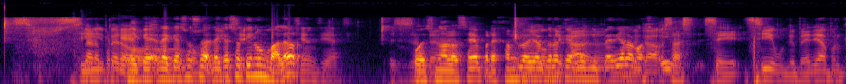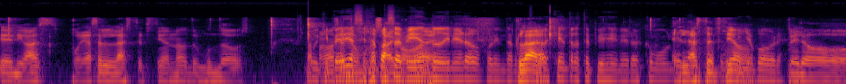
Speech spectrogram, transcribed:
Sí, Claro, pero De que- de que eso- ¿cómo de que eso concien- tiene un valor. es Pues tema. no lo sé, por ejemplo, yo creo que Wikipedia conseguido. O sea, sí, sí, Wikipedia porque, digamos, podría ser la excepción, ¿no? Todo el mundo... Wikipedia se la pasa pidiendo es. dinero por internet. Claro. Cada vez que entras te pide dinero. Es como un, Es la un excepción, niño pobre. pero...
